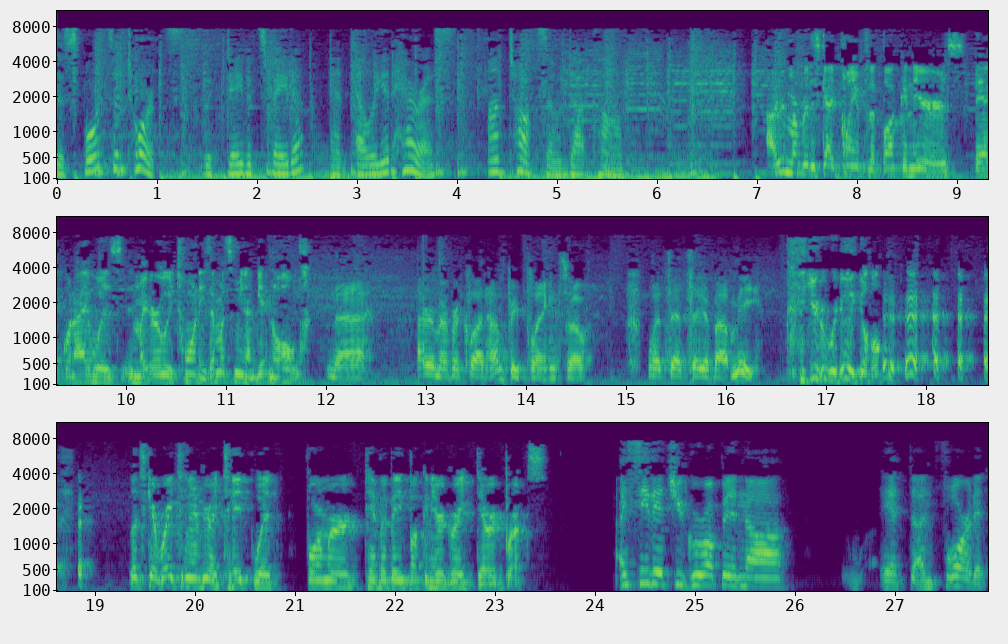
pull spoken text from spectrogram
is Sports and Torts with David Spada and Elliot Harris on TalkZone.com. I remember this guy playing for the Buccaneers back when I was in my early 20s. That must mean I'm getting old. Nah, I remember Claude Humphrey playing, so what's that say about me? You're really old. Let's get right to the interview I taped with former Tampa Bay Buccaneer great Derrick Brooks. I see that you grew up in uh, at in Florida.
